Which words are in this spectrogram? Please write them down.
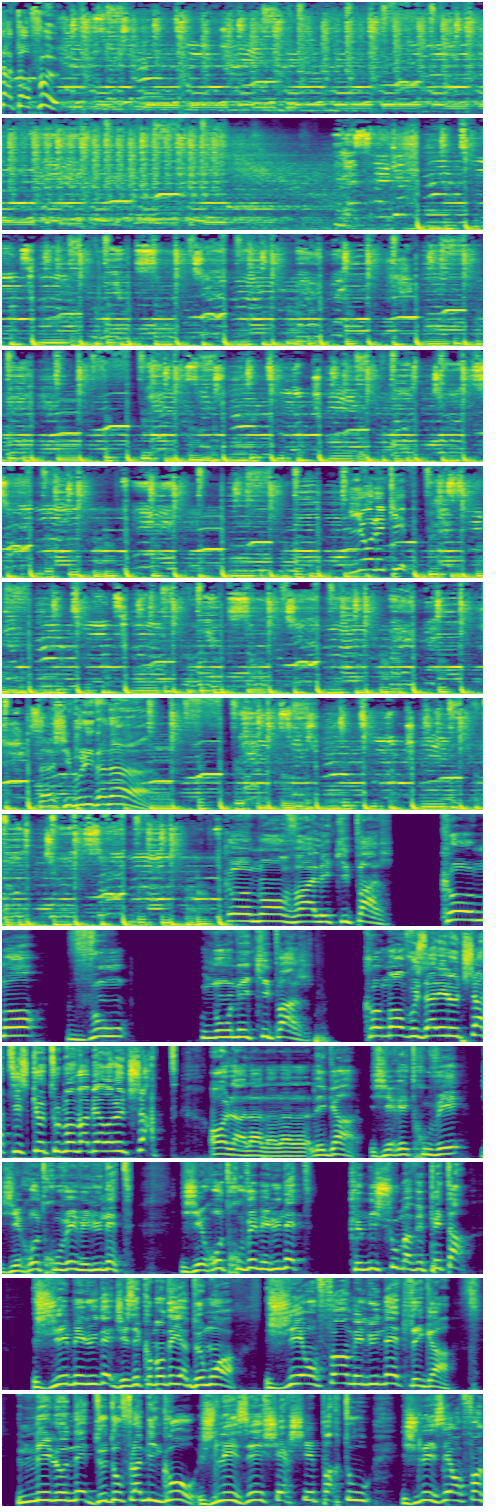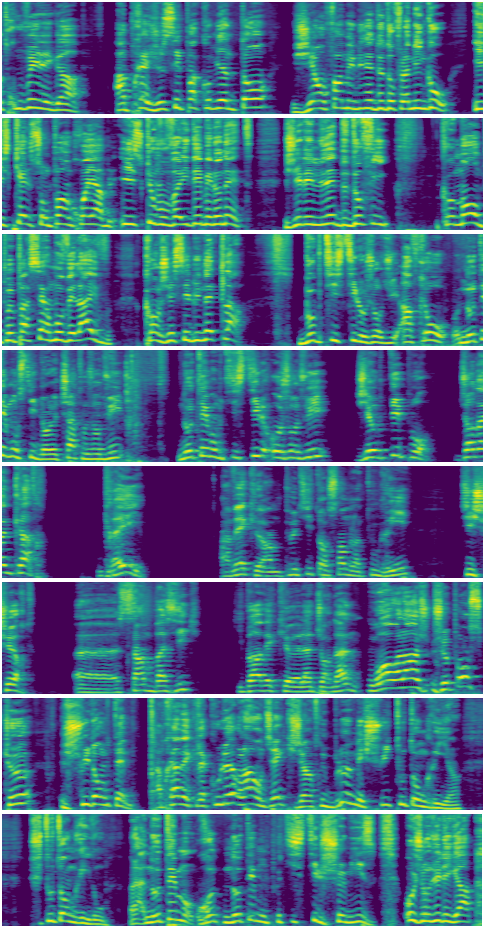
Un Comment vont mon équipage? Comment vous allez le chat? Est-ce que tout le monde va bien dans le chat? Oh là là là là là Les gars, j'ai retrouvé, j'ai retrouvé mes lunettes. J'ai retrouvé mes lunettes que Michou m'avait péta. J'ai mes lunettes, je les ai commandées il y a deux mois. J'ai enfin mes lunettes les gars. Mes lunettes de Doflamingo, je les ai cherchées partout. Je les ai enfin trouvées les gars. Après je sais pas combien de temps, j'ai enfin mes lunettes de Doflamingo. Est-ce qu'elles sont pas incroyables? Est-ce que vous validez mes lunettes? J'ai les lunettes de Dofi. Comment on peut passer un mauvais live quand j'ai ces lunettes là Beau petit style aujourd'hui. Ah frérot, notez mon style dans le chat aujourd'hui. Notez mon petit style aujourd'hui. J'ai opté pour Jordan 4 Grey avec un petit ensemble, un tout gris, t-shirt euh, simple, basique, qui va avec euh, la Jordan. Moi voilà, je, je pense que je suis dans le thème. Après avec la couleur là, on dirait que j'ai un truc bleu, mais je suis tout en gris. Hein. Je suis tout en gris, donc voilà, notez mon, notez mon petit style chemise. Aujourd'hui les gars,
